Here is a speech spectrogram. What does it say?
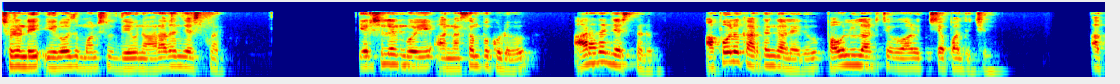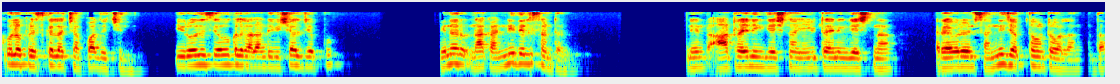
చూడండి ఈ రోజు మనుషులు దేవుని ఆరాధన చేస్తున్నారు. ఎరుసలేం పోయి ఆ నసంపుకుడు ఆరాధన చేస్తున్నాడు. అపోలోకి అర్థం కాలేదు. పౌలు లాంటి వాడు చెప్పాల్సి వచ్చింది అకులో ప్రెస్కల్లా చెప్పాల్సి వచ్చింది ఈ రోజు సేవకులకు అలాంటి విషయాలు చెప్పు. వినరు. నాకు అన్ని తెలుసు అంటారు. నేను ఆ ట్రైనింగ్ చేసిన ఈ ట్రైనింగ్ చేసిన రెవరెన్స్ అన్ని చెప్తా ఉంటావు వాళ్ళంతా.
